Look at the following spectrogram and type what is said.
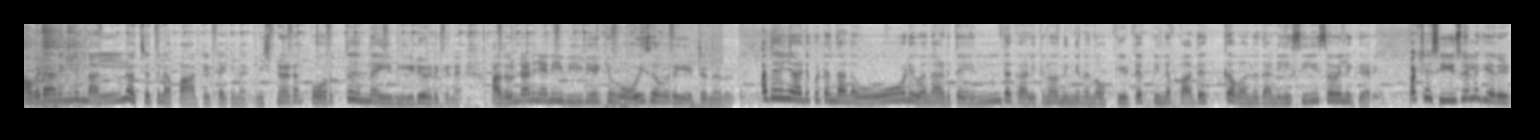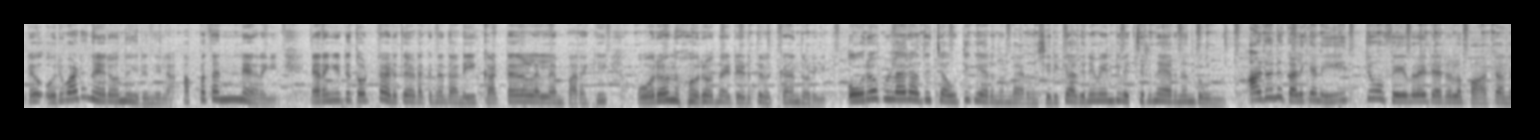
അവിടെ ആണെങ്കിൽ നല്ല ഒച്ചത്തിലാണ് പാട്ടിട്ടേക്കുന്നത് വിഷ്ണുവേട്ടൻ പുറത്ത് നിന്ന് ഈ വീഡിയോ എടുക്കുന്നത് അതുകൊണ്ടാണ് ഞാൻ ഈ വീഡിയോയ്ക്ക് വോയിസ് ഓവർ കയറ്റുന്നത് അത് കഴിഞ്ഞ് അടുക്കൂട്ട് എന്താണ് ഓടി വന്ന് അടുത്ത് എന്ത് കളിക്കണമെന്ന് ഇങ്ങനെ നോക്കിയിട്ട് പിന്നെ പതുക്കെ വന്നതാണ് ഈ സീസോയിൽ കയറി പക്ഷെ സീസോയിൽ കയറിയിട്ട് ഒരുപാട് നേരമൊന്നും ഇരുന്നില്ല. അപ്പം തന്നെ ഇറങ്ങി. ഇറങ്ങിയിട്ട് തൊട്ടടുത്ത് കിടക്കുന്നതാണ് ഈ കട്ടകളെല്ലാം പറക്കി ഓരോന്ന് ഓരോന്നായിട്ട് എടുത്ത് വെക്കാൻ തുടങ്ങി. ഓരോ പിള്ളേരും അത് ചവിട്ടി കയറുന്നുണ്ടായിരുന്നു. ശരിക്കും അതിനു വേണ്ടി വെച്ചിരുന്നായിരുന്നെന്ന് തോന്നുന്നു. അടുവിന് കളിക്കാൻ ഏറ്റവും ഫേവറേറ്റ് ആയിട്ടുള്ള പാട്ടാണ്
